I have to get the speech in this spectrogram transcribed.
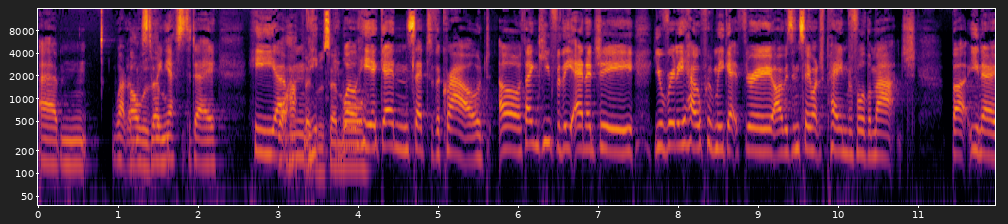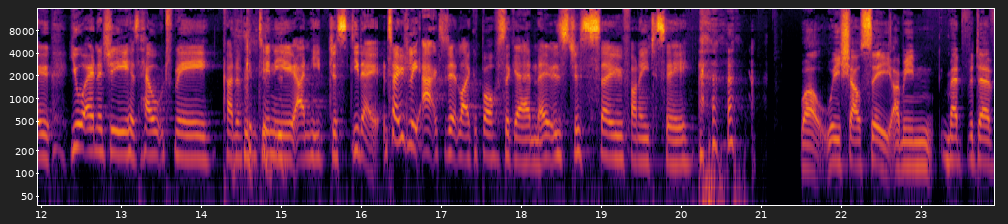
Um, well, it Oh, was been yesterday. He, um, he- well, more? he again said to the crowd, "Oh, thank you for the energy. You're really helping me get through. I was in so much pain before the match." But you know, your energy has helped me kind of continue, and he just, you know, totally acted it like a boss again. It was just so funny to see. Well, we shall see. I mean, Medvedev,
